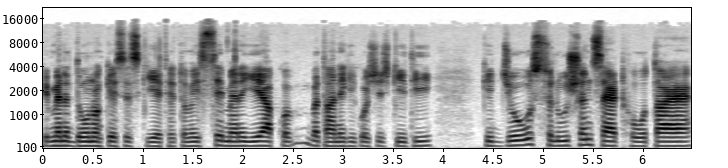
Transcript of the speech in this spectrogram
तो मैंने दोनों केसेस किए थे तो मैं इससे मैंने ये आपको बताने की कोशिश की थी कि जो सोलूशन सेट होता है,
